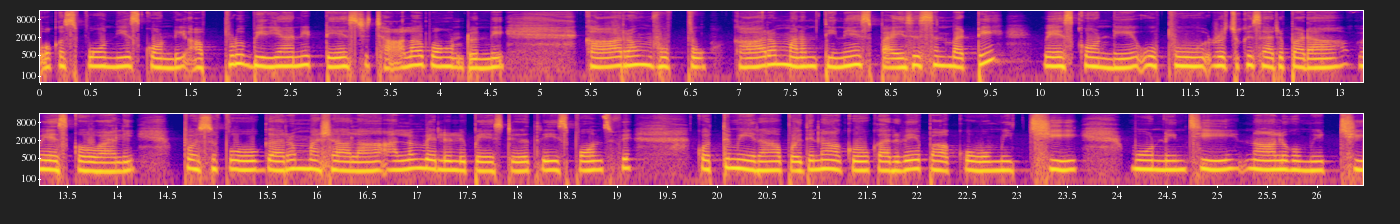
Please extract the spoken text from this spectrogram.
ఒక స్పూన్ తీసుకోండి. అప్పుడు బిర్యానీ టేస్ట్ చాలా బాగుంటుంది. కారం ఉప్పు. కారం మనం తినే స్పైసెస్ని బట్టి వేసుకోండి. ఉప్పు రుచికి సరిపడా వేసుకోవాలి. పసుపు గరం మసాలా అల్లం వెల్లుల్లి పేస్ట్ త్రీ స్పూన్స్ కొత్తిమీర పుదీనాకు కరివేపాకు మిర్చి మూడు నుంచి నాలుగు మిర్చి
